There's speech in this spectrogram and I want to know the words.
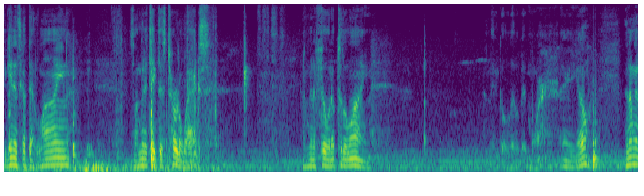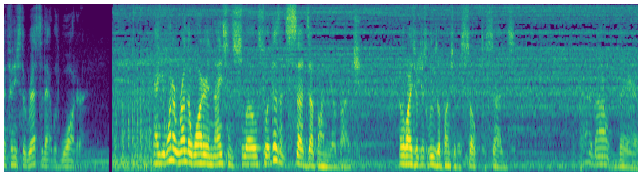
Again, it's got that line. So I'm gonna take this turtle wax. I'm gonna fill it up to the line. Maybe go a little bit more. There you go. Then I'm gonna finish the rest of that with water. Now you wanna run the water in nice and slow so it doesn't suds up on you a bunch. Otherwise you'll just lose a bunch of the soap to suds right about there.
